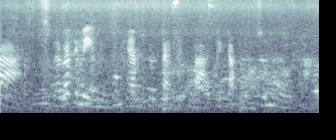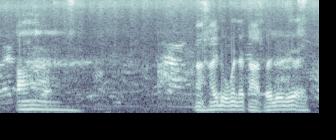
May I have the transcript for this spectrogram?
บาท แล้วก็จะมีอีกหนึ่งโปรแกรมคือแปดสิบบาทไปกลับหนึ่งชั่วโมงค่ะอ่าอะให้ดูบรรยากาศไปเรื่อยๆ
